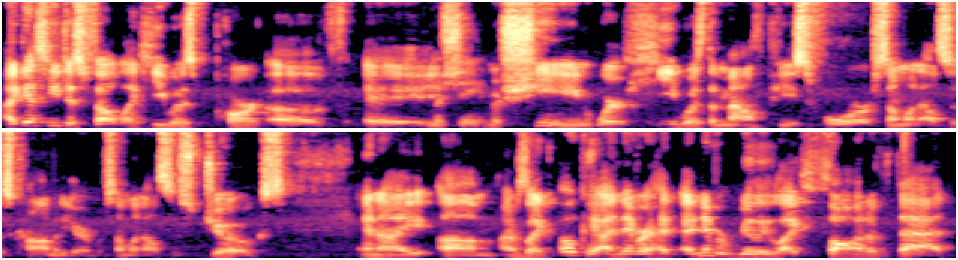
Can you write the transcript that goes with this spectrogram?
I guess he just felt like he was part of a Machine. machine where he was the mouthpiece for someone else's comedy or someone else's jokes. And I, um, I was like, okay, I never had, I never really like thought of that.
